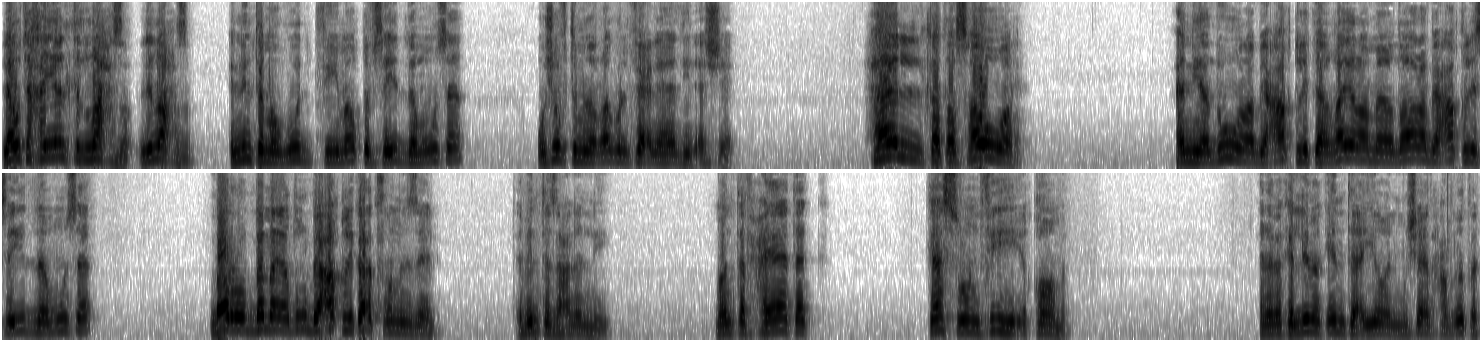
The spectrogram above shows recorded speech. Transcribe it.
لو تخيلت اللحظة للحظة إن أنت موجود في موقف سيدنا موسى وشفت من الرجل فعل هذه الأشياء هل تتصور أن يدور بعقلك غير ما دار بعقل سيدنا موسى؟ بل ربما يدور بعقلك أكثر من ذلك. طب أنت زعلان ليه ما أنت في حياتك كسر فيه إقامة. أنا بكلمك أنت أيها المشاهد حضرتك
